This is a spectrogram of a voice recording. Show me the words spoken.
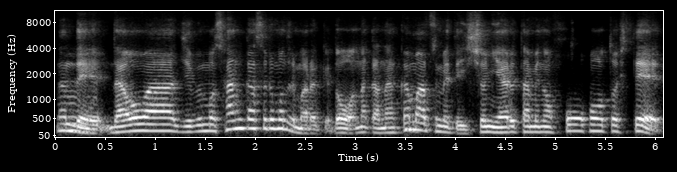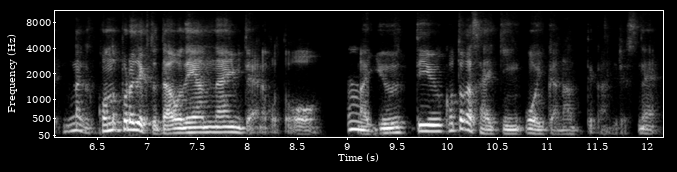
なんで、DAO は自分も参加するものでもあるけど、なんか仲間集めて一緒にやるための方法として、なんかこのプロジェクト DAO でやんないみたいなことを、うんまあ、言うっていうことが最近多いかなって感じですね。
